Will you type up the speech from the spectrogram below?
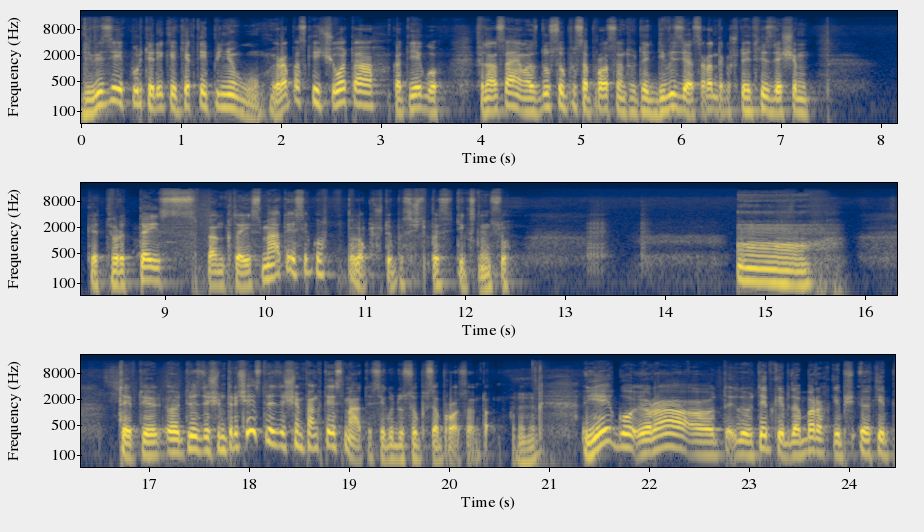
Divizijai kurti reikia tiek tai pinigų. Yra paskaičiuota, kad jeigu finansavimas 2,5 procentų, tai divizija atsiranda kažkur 30 ketvirtais, penktais metais, jeigu, palauk, aš tai pasitikslinsiu. Taip, tai 33-35 metais, jeigu 2,5 procento. Mhm. Jeigu yra tai, taip, kaip dabar, kaip, kaip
